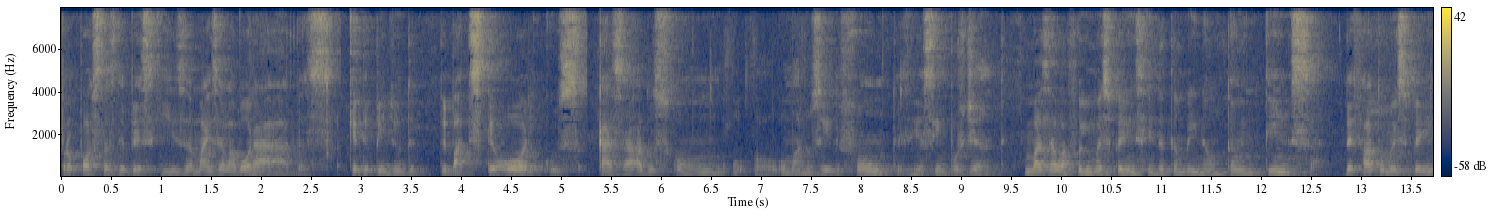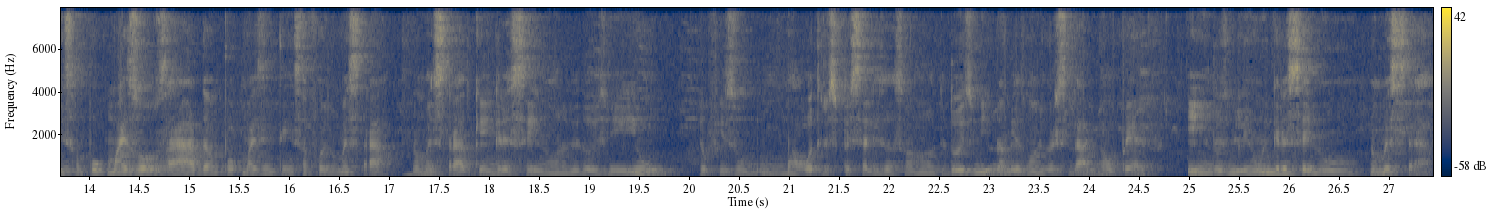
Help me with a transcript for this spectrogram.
propostas de pesquisa mais elaboradas, que dependiam de debates teóricos, casados com o, manuseio de fontes e assim por diante. Mas ela foi uma experiência ainda também não tão intensa. De fato, uma experiência um pouco mais ousada, um pouco mais intensa foi no mestrado. No mestrado que eu ingressei no ano de 2001, eu fiz um, uma outra especialização no ano de 2000 na mesma universidade, na UPF, e em 2001 ingressei no, no mestrado.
